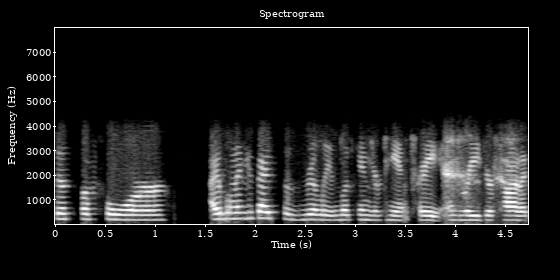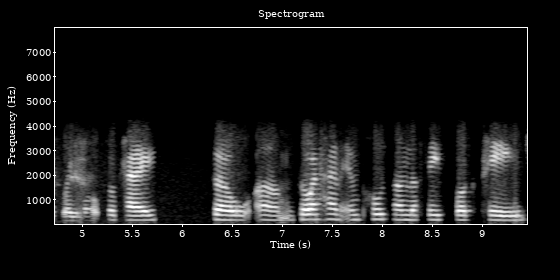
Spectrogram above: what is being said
just before I want you guys to really look in your pantry and read your product labels, okay? So um, go ahead and post on the Facebook page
